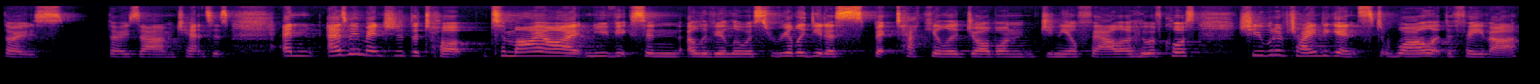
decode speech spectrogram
those those um, chances. And as we mentioned at the top, to my eye, new vixen Olivia Lewis really did a spectacular job on Jhaniele Fowler, who, of course, she would have trained against while at the Fever.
